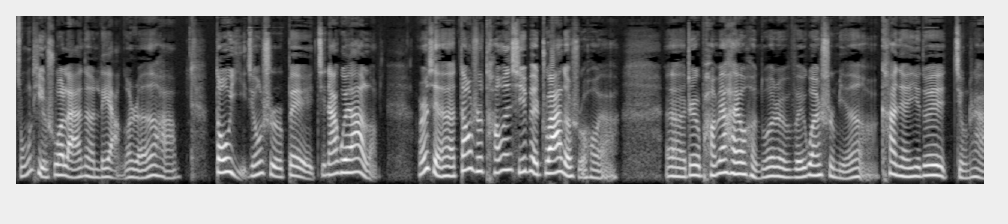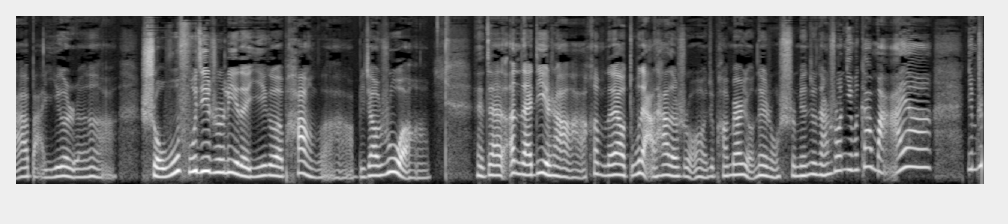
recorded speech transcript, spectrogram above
总体说来呢，两个人哈都已经是被缉拿归案了，而且，当时唐文琪被抓的时候呀，呃，这个旁边还有很多这围观市民啊，看见一堆警察把一个人啊手无缚鸡之力的一个胖子哈，比较弱哈。在摁在地上啊，恨不得要毒打他的时候，就旁边有那种市民就在那说：“你们干嘛呀？你们这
